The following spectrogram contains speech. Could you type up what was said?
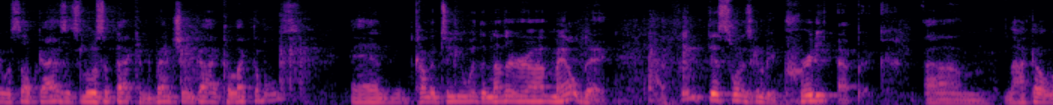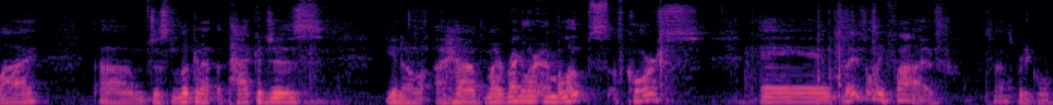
what's up, guys? It's Lewis at That Convention Guy Collectibles, and coming to you with another uh, mail day. I think this one is going to be pretty epic. Um, not going to lie. Um, just looking at the packages, you know, I have my regular envelopes, of course, and today's only five, so that's pretty cool.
